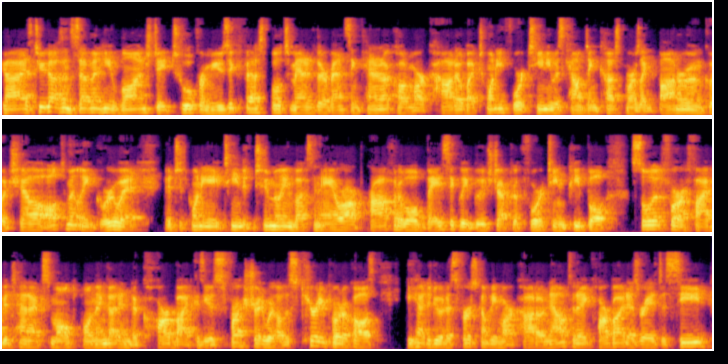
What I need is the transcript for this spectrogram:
Guys, 2007, he launched a tool for music festivals to manage their events in Canada called Marcato. By 2014, he was counting customers like Bonnaroo and Coachella, ultimately grew it into 2018 to 2 million bucks in ARR profitable, basically bootstrapped with 14 people, sold it for a 5 to 10x multiple, and then got into Carbide because he was frustrated with all the security protocols. He had to do it his first company, Marcato. Now today, Carbide has raised a seed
